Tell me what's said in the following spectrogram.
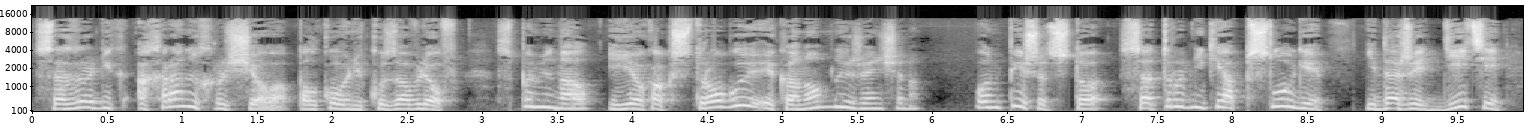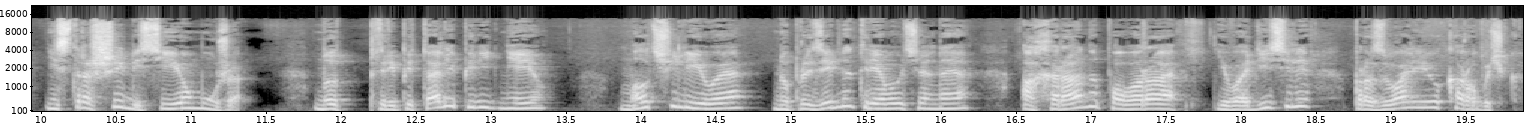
Сотрудник охраны Хрущева, полковник Кузовлев, вспоминал ее как строгую, экономную женщину. Он пишет, что сотрудники обслуги и даже дети не страшились ее мужа, но трепетали перед нею. Молчаливая, но предельно требовательная, охрана, повара и водители прозвали ее «коробочка».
